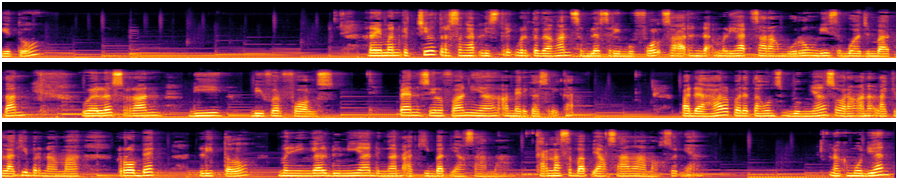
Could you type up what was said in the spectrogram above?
gitu Raymond kecil tersengat listrik bertegangan 11.000 volt saat hendak melihat sarang burung di sebuah jembatan Wallace Run di Beaver Falls, Pennsylvania, Amerika Serikat. Padahal pada tahun sebelumnya seorang anak laki-laki bernama Robert Little meninggal dunia dengan akibat yang sama. Karena sebab yang sama maksudnya. Nah kemudian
